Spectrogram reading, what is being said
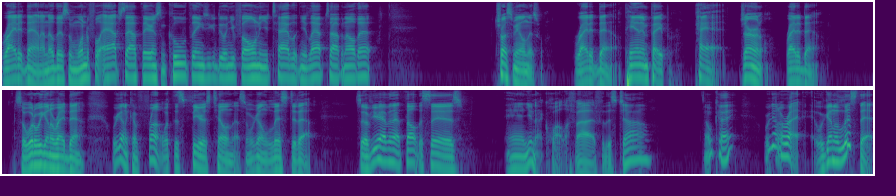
write it down. I know there's some wonderful apps out there and some cool things you can do on your phone and your tablet and your laptop and all that. Trust me on this one. Write it down. Pen and paper, pad, journal, write it down. So, what are we going to write down? We're going to confront what this fear is telling us and we're going to list it out. So, if you're having that thought that says, and you're not qualified for this job, okay, we're going to write, we're going to list that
